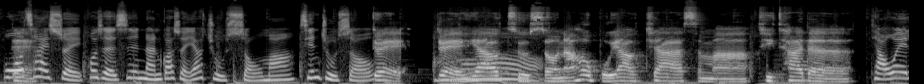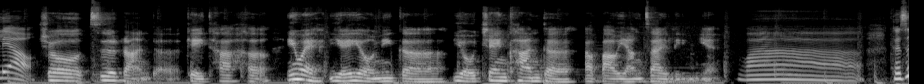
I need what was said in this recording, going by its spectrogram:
菠菜水。或者是南瓜水要煮熟吗？先煮熟。对对，哦、要煮熟，然后不要加什么其他的。调味料就自然的给他喝，因为也有那个有健康的啊保养在里面。哇！可是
